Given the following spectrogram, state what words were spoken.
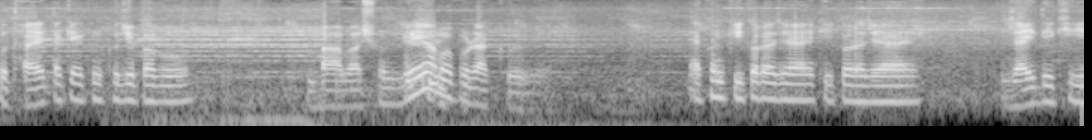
কোথায় তাকে এখন খুঁজে পাবো? বাবা শুনলে আমার উপর রাগ করবে। এখন কি করা যায়, কি করা যায়? যাই দেখি,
